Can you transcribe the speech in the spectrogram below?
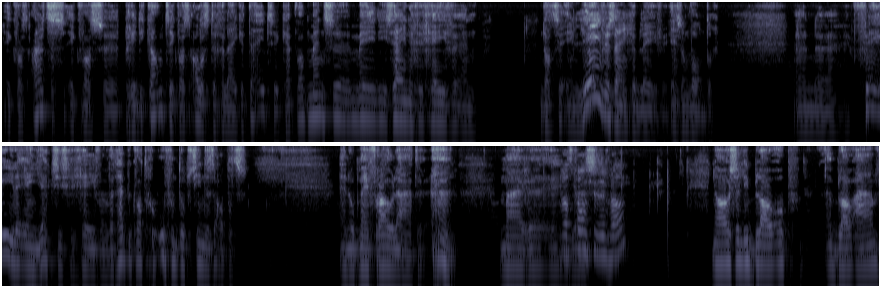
ik was arts, ik was uh, predikant, ik was alles tegelijkertijd. Ik heb wat mensen medicijnen gegeven en dat ze in leven zijn gebleven is een wonder. En uh, vele injecties gegeven. Wat heb ik wat geoefend op sinaasappels. En op mijn vrouw later. maar, uh, wat ja. vond ze ervan? Nou, ze liep blauw op, blauw aan.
